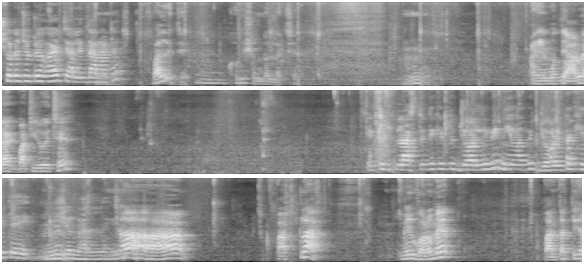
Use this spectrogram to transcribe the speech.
ছোট ছোট হয় চালের দানাটা? ভালো লাগছে? খুবই সুন্দর লাগছে। আর এর মধ্যে আরও এক বাটি রয়েছে। একটু লাস্টের দিকে একটু জল নিবি নিয়ে মাখবি জলটা খেতে ভীষণ ভালো লাগে। ফার্স্ট ক্লাস এই গরমে পান্তার থেকে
